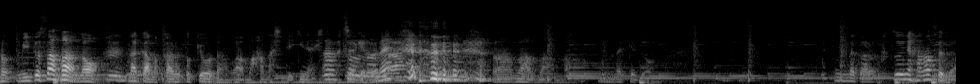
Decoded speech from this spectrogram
あのミッドサマーのうん。中のカルト教団はまあ話できない人あたちだけどね。だ、うん。あ まあまあまあ。だけどだから普通に話せば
